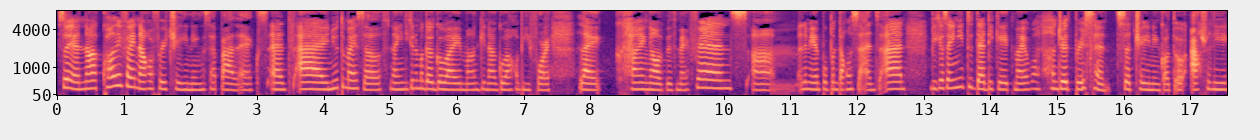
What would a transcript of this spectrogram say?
So, ayun, na-qualify na ako for training sa PALX. And I knew to myself na hindi ko na magagawa yung mga ginagawa ko before. Like, hanging out with my friends, um, alam mo yun, pupunta kung saan-saan, because I need to dedicate my 100% sa training ko to actually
